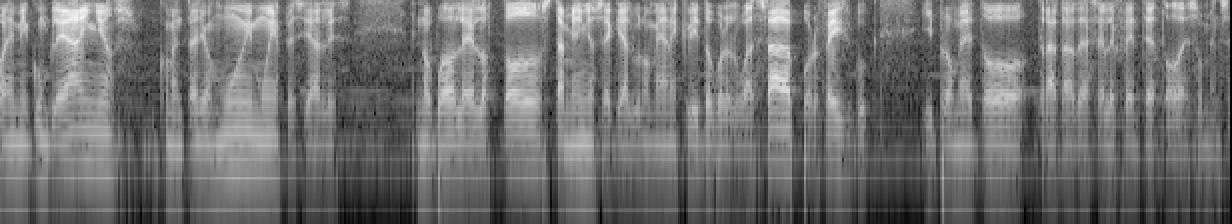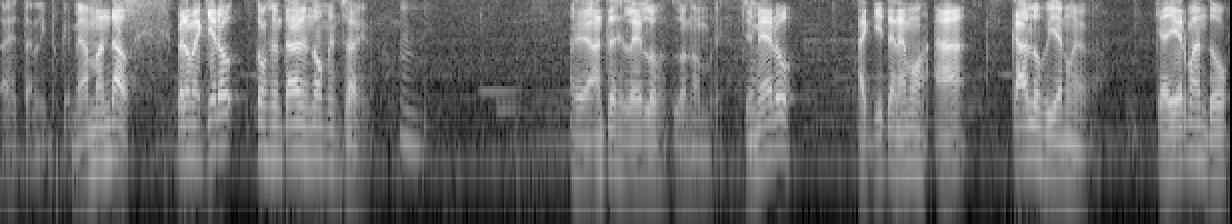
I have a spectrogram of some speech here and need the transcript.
Hoy es mi cumpleaños. Comentarios muy, muy especiales. No puedo leerlos todos. También yo sé que algunos me han escrito por el WhatsApp, por Facebook. Y prometo tratar de hacerle frente a todos esos mensajes tan lindos que me han mandado. Pero me quiero concentrar en dos mensajes. Eh, antes de leer los, los nombres. Sí. Primero, aquí tenemos a Carlos Villanueva, que ayer mandó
